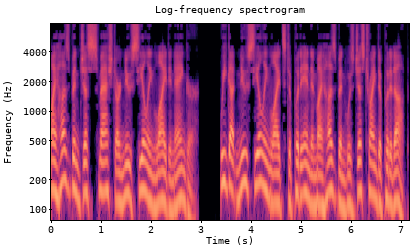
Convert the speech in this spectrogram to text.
My husband just smashed our new ceiling light in anger. We got new ceiling lights to put in and my husband was just trying to put it up.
